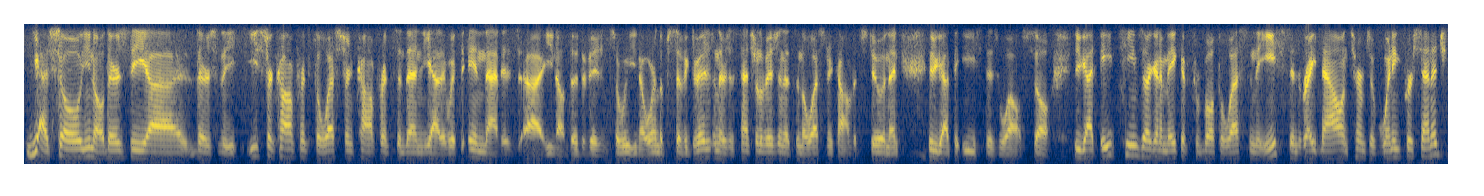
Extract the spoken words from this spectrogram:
Yeah, so you know, there's the uh, there's the Eastern Conference, the Western Conference, and then yeah, within that is uh, you know the division. So we you know we're in the Pacific Division. There's a Central Division that's in the Western Conference too, and then you got the East as well. So you got eight teams that are going to make it for both the West and the East. And right now, in terms of winning percentage,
